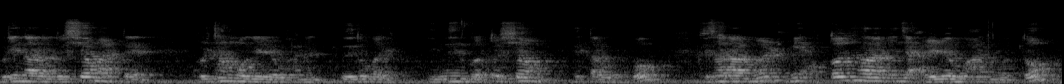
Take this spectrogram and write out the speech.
우리나라도 시험할 때 골탕 먹이려고 하는 의도가 있- 있는 것도 시험했다고 그러고 그 사람을 이 어떤 사람인지 알려고 하는 것도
